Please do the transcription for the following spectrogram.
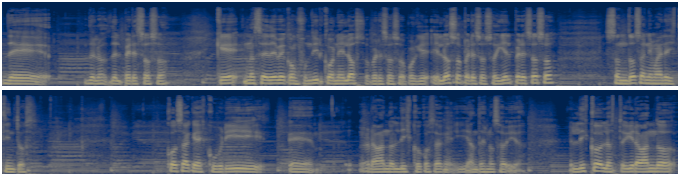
de, del perezoso, que no se debe confundir con el oso perezoso, porque el oso perezoso y el perezoso son dos animales distintos. Cosa que descubrí eh, grabando el disco, cosa que antes no sabía. El disco lo estoy grabando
